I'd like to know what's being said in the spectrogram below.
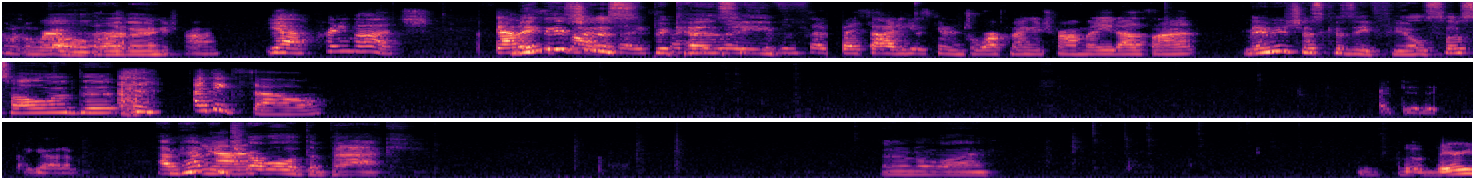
I don't know where Oh, I put are that they? Megatron. Yeah, pretty much. I was Maybe it's just because he- side by side, he was going to dwarf Megatron, but he doesn't. Maybe it's just because he feels so solid that. I think so. I did it. I got him. I'm having Yeah. trouble with the back. I don't know why. The very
